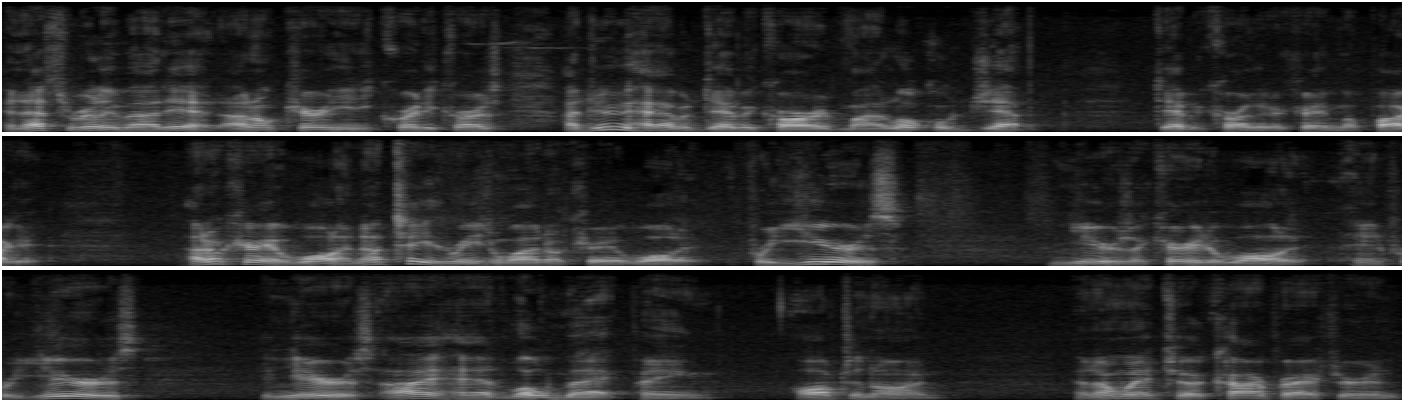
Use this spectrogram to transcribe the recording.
And that's really about it. I don't carry any credit cards. I do have a debit card, my local JEP debit card that I carry in my pocket. I don't carry a wallet. And I'll tell you the reason why I don't carry a wallet. For years, and years I carried a wallet. And for years and years I had low back pain off and on. And I went to a chiropractor in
